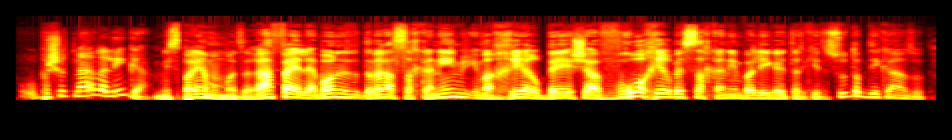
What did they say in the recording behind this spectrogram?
הוא פשוט מעל הליגה. מספרים אומרים את זה. רפאל, בואו נדבר על שחקנים עם הכי הרבה, שעברו הכי הרבה שחקנים בליגה האיטלקית. עשו את הבדיקה הזאת.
